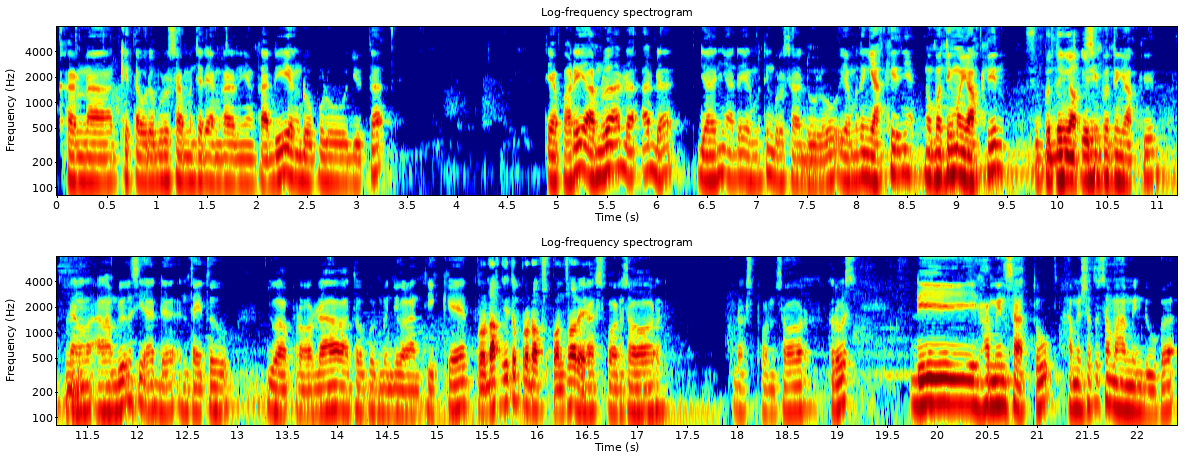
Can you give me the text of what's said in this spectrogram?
karena kita udah berusaha mencari anggaran yang tadi yang 20 juta tiap hari alhamdulillah ada ada jalannya ada yang penting berusaha dulu yang penting yakinnya. Yang penting mah yakin. Yang penting yakin. Yang penting yakin. Dan alhamdulillah sih ada entah itu jual produk ataupun penjualan tiket. Produk itu produk sponsor ya? Produk sponsor produk sponsor. Terus di Hamin satu Hamin satu sama Hamin dua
